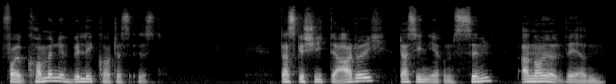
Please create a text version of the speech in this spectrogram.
vollkommene Wille Gottes ist. Das geschieht dadurch, dass sie in ihrem Sinn erneuert werden.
